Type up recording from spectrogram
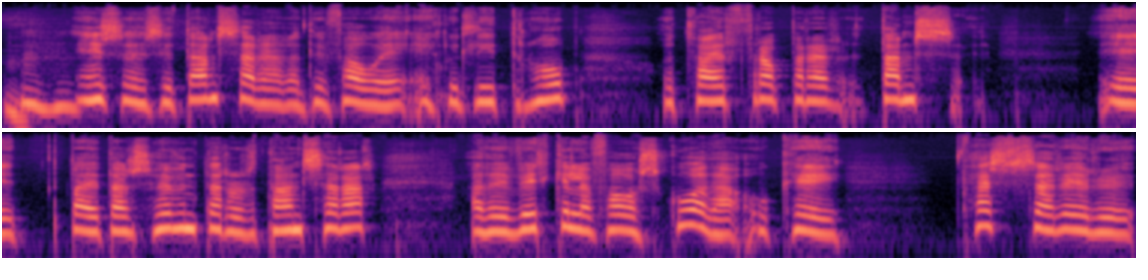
mm -hmm. eins og þessi dansarar að þau fái einhvern lítinn hóp og tvær frábærar dans e, bæði danshöfundar og dansarar að þau virkilega fá að skoða ok, þessar eru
